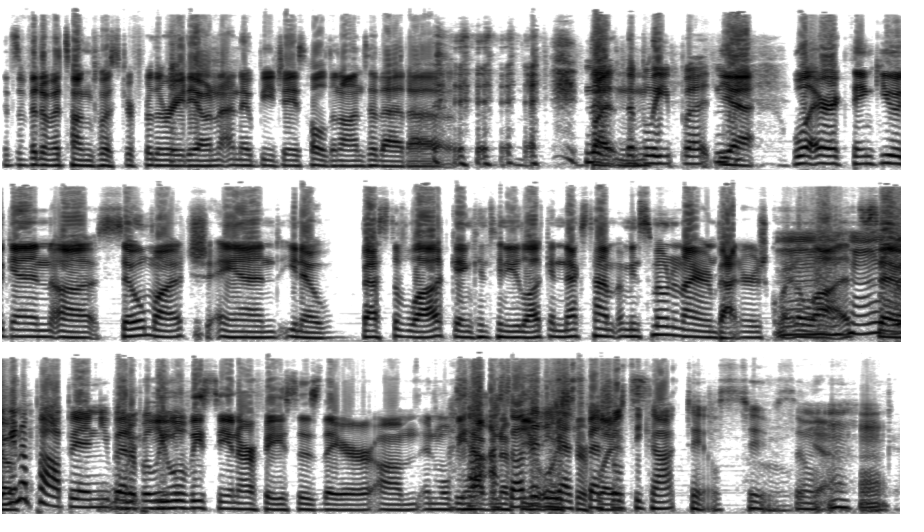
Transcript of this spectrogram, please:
it's a bit of a tongue twister for the radio, and I know BJ's holding on to that. Uh, the, button. the bleep button. yeah. Well, Eric, thank you again uh, so much, and you know, best of luck and continued luck. And next time, I mean, Simone and I are in Baton Rouge quite a lot, so We're gonna pop in. You better we- believe. you will be seeing our faces there, um, and we'll be I saw- having I a saw few that he has specialty flights. cocktails too. So Yeah. mhm. Okay.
